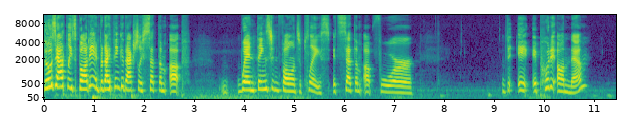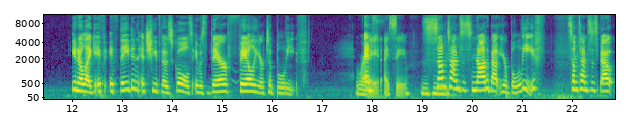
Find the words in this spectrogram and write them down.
those athletes bought in, but I think it actually set them up when things didn't fall into place. It set them up for the, it. It put it on them. You know, like if if they didn't achieve those goals, it was their failure to believe. Right. I see. Mm-hmm. Sometimes it's not about your belief. Sometimes it's about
